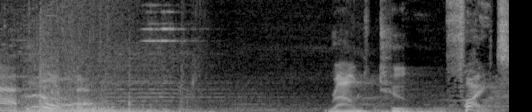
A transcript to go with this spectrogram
Path. Round two. Fight!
